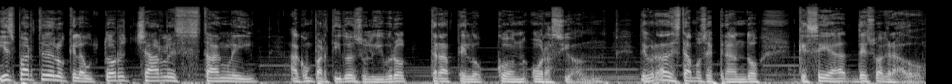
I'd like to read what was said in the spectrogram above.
Y es parte de lo que el autor Charles Stanley ha compartido en su libro Trátelo con oración. De verdad estamos esperando que sea de su agrado.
